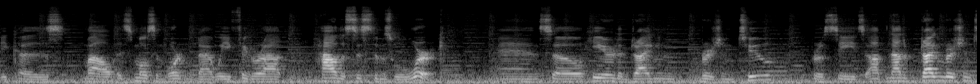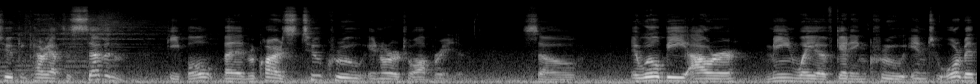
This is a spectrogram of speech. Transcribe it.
because, well, it's most important that we figure out how the systems will work. And so here the Dragon version 2 proceeds up. Now the Dragon version 2 can carry up to 7 people, but it requires 2 crew in order to operate it. So it will be our main way of getting crew into orbit.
